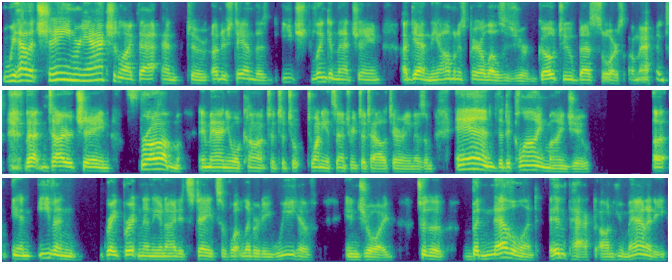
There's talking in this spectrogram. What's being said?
We have a chain reaction like that. And to understand the each link in that chain, again, the ominous parallels is your go-to best source on that, that entire chain from Immanuel Kant to, to 20th century totalitarianism and the decline, mind you, uh, in even Great Britain and the United States of what liberty we have enjoyed to the benevolent impact on humanity,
